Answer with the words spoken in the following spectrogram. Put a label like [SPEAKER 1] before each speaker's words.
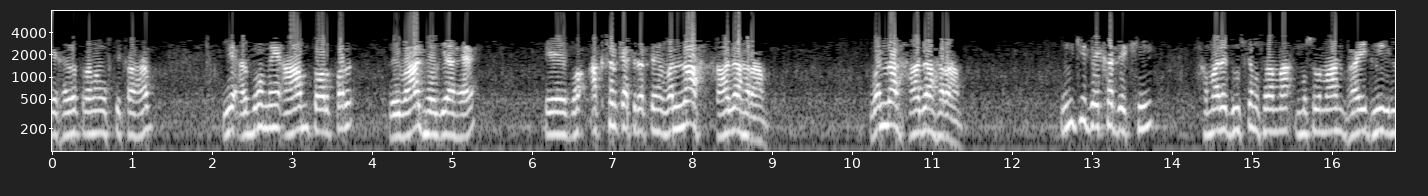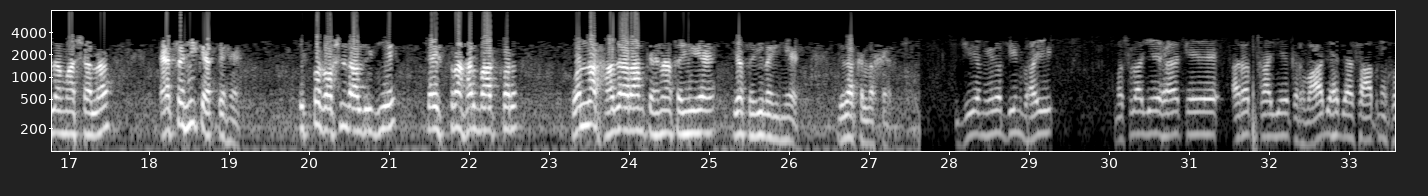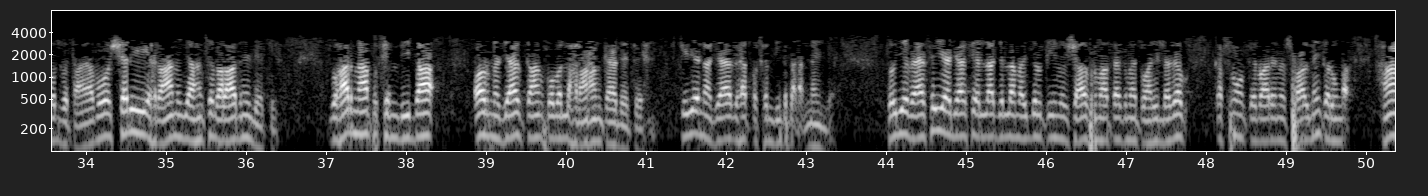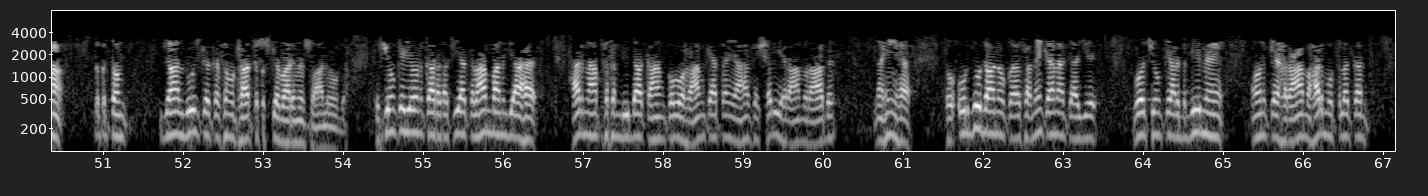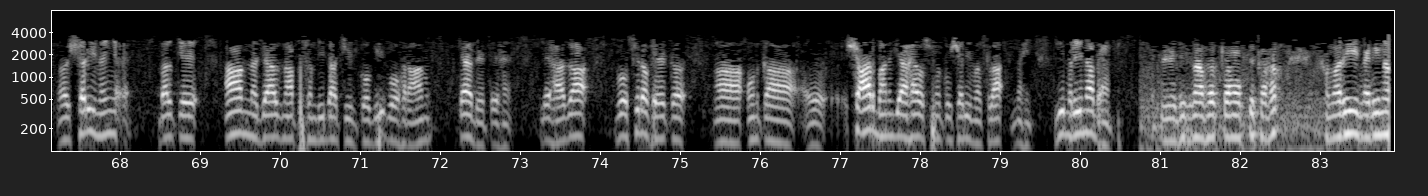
[SPEAKER 1] کہ حضرت راما مفتی صاحب، یہ عربوں میں عام طور پر رواج ہو گیا ہے کہ وہ اکثر کہتے رہتے ہیں، واللہ حاضہ حرام، واللہ حاضہ حرام۔ ان کی دیکھا دیکھی، ہمارے دوسرے مسلمان بھائی بھی اللہ ماشاء اللہ ایسا ہی کہتے ہیں۔ اس پر روشنی ڈال دیجیے کیا اس طرح ہر بات پر واللہ حاضہ حرام کہنا صحیح ہے یا صحیح نہیں ہے۔ جزاک اللہ خیر۔
[SPEAKER 2] جی امیر الدین بھائی مسئلہ یہ ہے کہ عرب کا یہ ایک رواج ہے، جیسا آپ نے خود بتایا، وہ شرع حرام یہاں سے براد نہیں دیتے وہ ہر ناپسندیدہ اور نجائز کام کو واللہ حرام کہہ دیتے ہیں کہ یہ ناجائز ہے، پسندیدہ نہیں ہے۔ تو یہ ویسے ہی ہے جیسے اللہ جل مجد القیم ارشاد فرماتا ہے کہ میں تمہاری لگب قسموں کے بارے میں سوال نہیں کروں گا۔ ہاں تو تم جان بوجھ کے قسم اٹھاتے اس کے بارے میں سوال ہوگا۔ تو کیونکہ یہ ان کا رقیہ کلام بن گیا ہے ہر ناپسندیدہ کام کو وہ حرام کہتے ہیں یہاں سے شری حرام مراد نہیں ہے۔ تو اردو دانوں کو ایسا نہیں کہنا چاہیے۔ وہ چونکہ عربی میں ان کے حرام ہر مطلق شری نہیں ہے بلکہ عام نجائز ناپسندیدہ چیز کو بھی وہ حرام کہہ دیتے ہیں۔ لہذا وہ صرف ایک ان کا شعر بن گیا ہے اس میں کوئی شری مسئلہ نہیں۔ جی مرینا بہن۔
[SPEAKER 1] جی، ہماری مرینا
